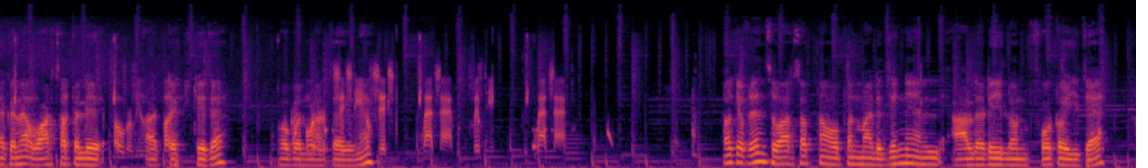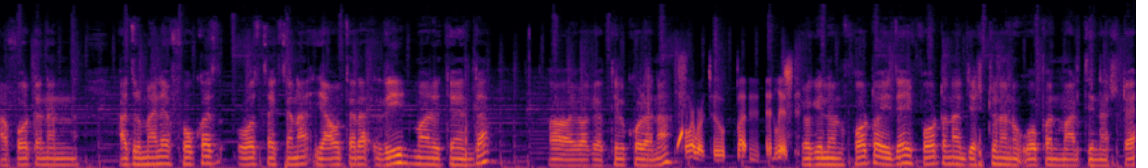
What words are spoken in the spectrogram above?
ಯಾಕಂದ್ರೆ ವಾಟ್ಸಪ್ಪಲ್ಲಿ ಆ ಟೆಕ್ಸ್ಟ್ ಇದೆ ಓಪನ್ ಮಾಡ್ತಾ ಇದ್ದೀನಿ 1606. WhatsApp. 50. WhatsApp. ಓಕೆ ಫ್ರೆಂಡ್ಸ್ ವಾಟ್ಸಪ್ನ ಓಪನ್ ಮಾಡಿದ್ದೀನಿ ಅಲ್ಲಿ ಆಲ್ರೆಡಿ ಇಲ್ಲೊಂದು ಫೋಟೋ ಇದೆ ಆ ಫೋಟೋ ನನ್ನ ಅದ್ರ ಮೇಲೆ ಫೋಕಸ್ ಓದ್ ಸೆಕ್ಷನ್ ಯಾವ ಥರ ರೀಡ್ ಮಾಡುತ್ತೆ ಅಂತ ಇವಾಗ ತಿಳ್ಕೊಳ್ಳೋಣ. ಇವಾಗ ಇಲ್ಲಿ ಒಂದು ಫೋಟೋ ಇದೆ. ಈ ಫೋಟೋನ ಜಸ್ಟ್ ನಾನು ಓಪನ್ ಮಾಡ್ತೀನಿ ಅಷ್ಟೇ.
